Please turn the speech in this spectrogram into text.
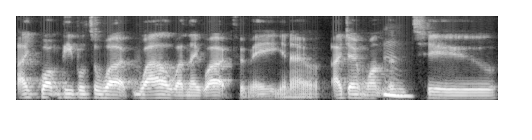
I want people to work well when they work for me. You know, I don't want mm. them to,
